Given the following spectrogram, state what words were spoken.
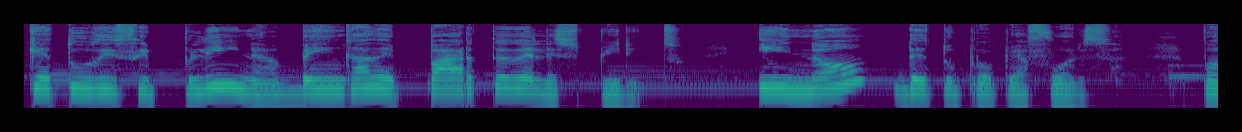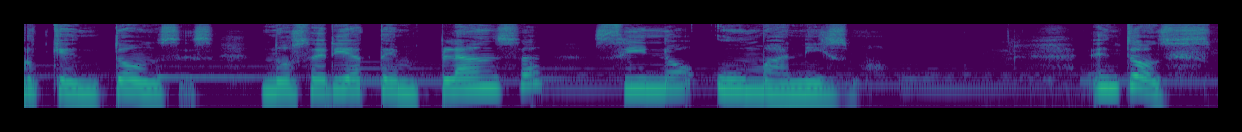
que tu disciplina venga de parte del Espíritu y no de tu propia fuerza, porque entonces no sería templanza, sino humanismo. Entonces,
